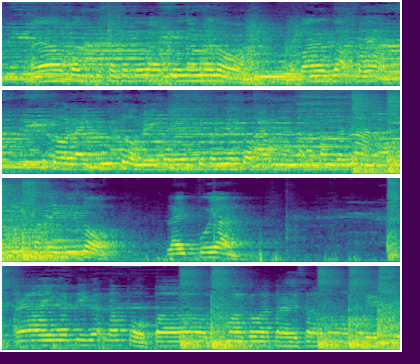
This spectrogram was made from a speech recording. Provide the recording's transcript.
Kaya pag sa kagawa ko ng ano, parang box, ayan. Ito, light po ito. May kuryente pa niyo ito. Kahit na nakatanggal na, nakapatay dito. Light po yan. Kaya ingat-ingat lang po pag gumagawa tayo sa mga kuryente.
